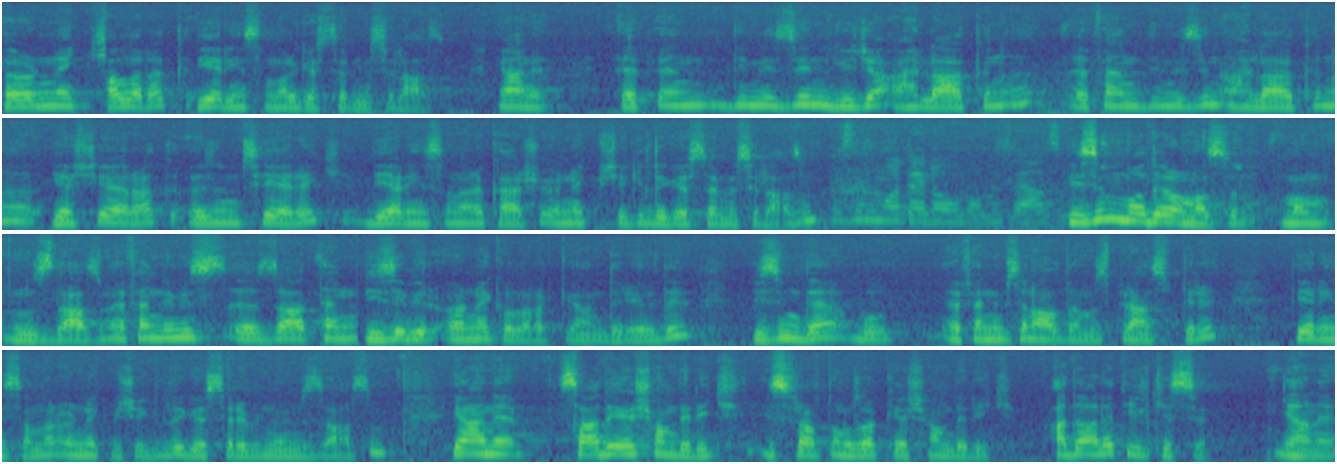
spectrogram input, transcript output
örnek alarak diğer insanlara göstermesi lazım. Yani Efendimizin yüce ahlakını, Efendimizin ahlakını yaşayarak, özümseyerek diğer insanlara karşı örnek bir şekilde göstermesi lazım. Bizim model olmamız lazım. Bizim model olmamız lazım. Efendimiz e, zaten bize bir örnek olarak gönderildi. Bizim de bu Efendimiz'den aldığımız prensipleri diğer insanlara örnek bir şekilde gösterebilmemiz lazım. Yani sade yaşam dedik, israftan uzak yaşam dedik. Adalet ilkesi. Yani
